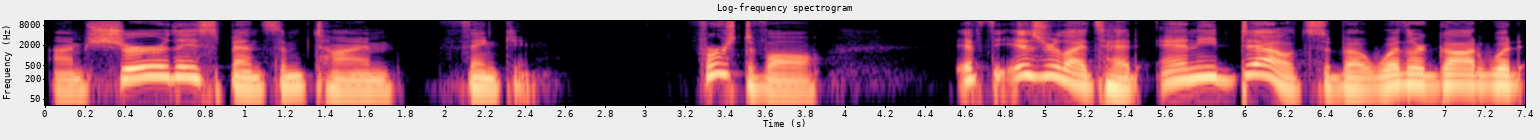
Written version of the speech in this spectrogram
I'm sure they spent some time thinking. First of all, if the Israelites had any doubts about whether God would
